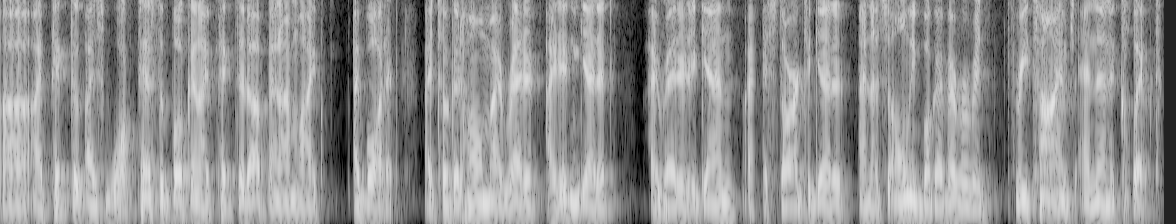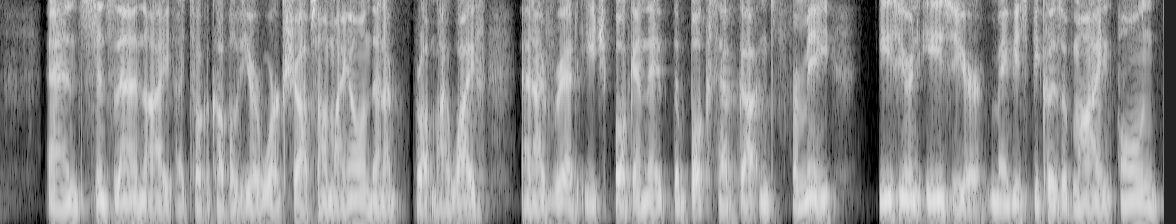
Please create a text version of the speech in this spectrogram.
uh, I picked the, I walked past the book and I picked it up and I'm like, I bought it. I took it home. I read it. I didn't get it. I read it again. I started to get it. And it's the only book I've ever read three times. And then it clicked. And since then, I, I took a couple of your workshops on my own. Then I brought my wife and I've read each book. And they, the books have gotten, for me, easier and easier. Maybe it's because of my own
